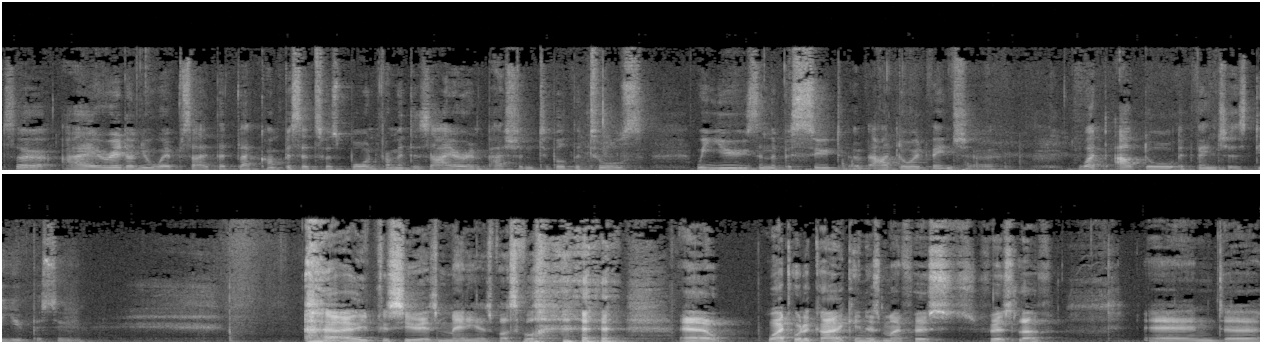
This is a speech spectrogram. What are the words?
So I read on your website that Black Composites was born from a desire and passion to build the tools we use in the pursuit of outdoor adventure. What outdoor adventures do you pursue? I pursue as many as possible. uh, whitewater kayaking is my first first love, and uh,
